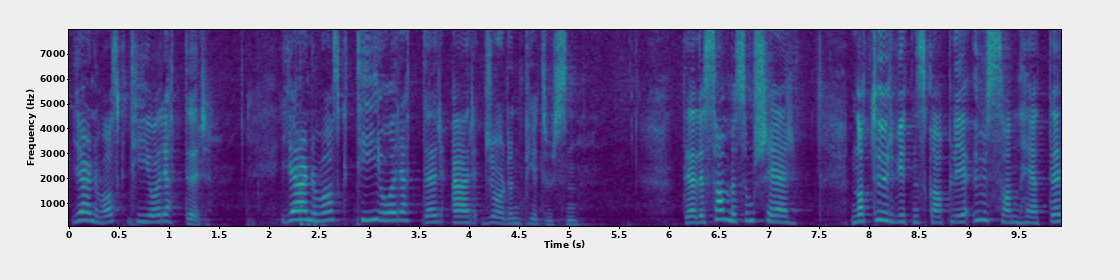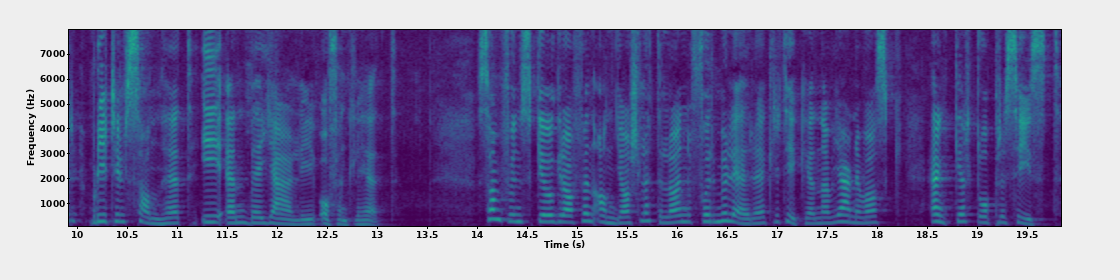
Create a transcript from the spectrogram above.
Hjernevask ti år etter. Hjernevask ti år etter er Jordan Peterson. Det er det samme som skjer. Naturvitenskapelige usannheter blir til sannhet i en begjærlig offentlighet. Samfunnsgeografen Anja Sletteland formulerer kritikken av hjernevask enkelt og presist.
